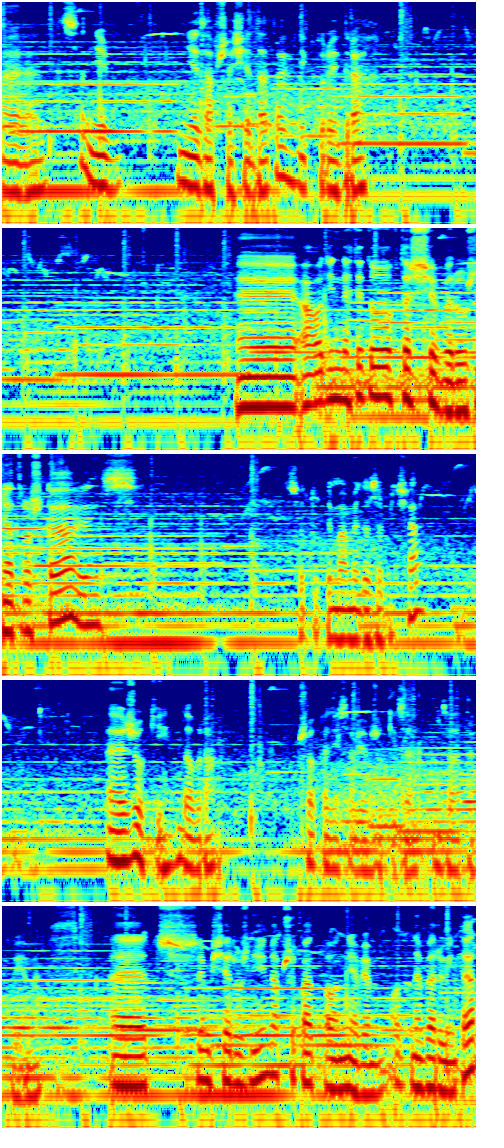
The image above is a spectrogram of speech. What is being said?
e, co nie, nie zawsze się da, tak? W niektórych grach. E, a od innych tytułów też się wyróżnia troszkę, więc... Co tutaj mamy do zabicia? E, żuki, dobra. Przy okazji sobie żuki za, zaatakujemy. E, czym się różni? Na przykład, o nie wiem, od Neverwinter.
